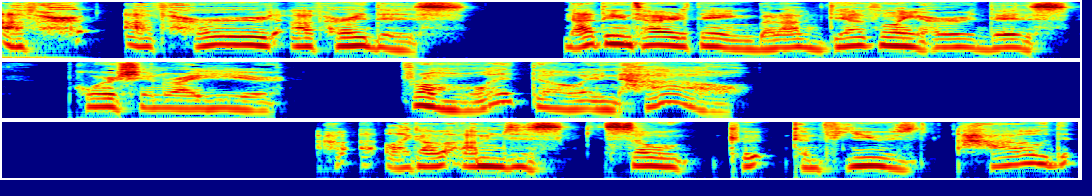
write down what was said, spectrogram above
I've I've heard I've heard this. Not the entire thing, but I've definitely heard this portion right here. From what though and how? Like I'm I'm just so confused. How d-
